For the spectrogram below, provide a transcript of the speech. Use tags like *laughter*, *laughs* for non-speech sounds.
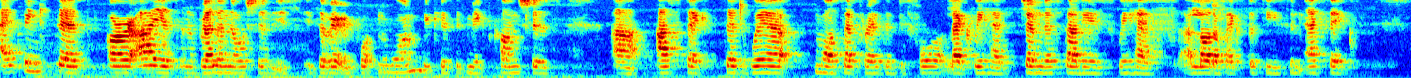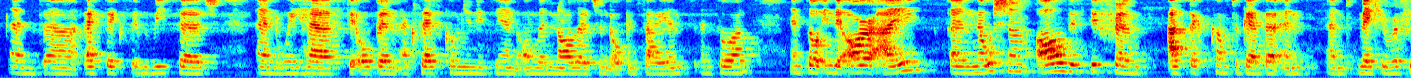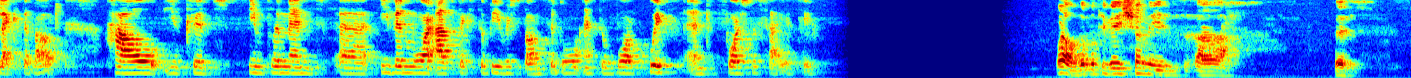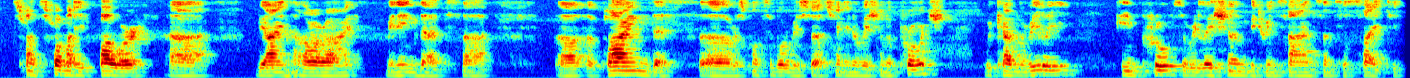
I think that RI as an umbrella notion is, is a very important one because it makes conscious uh, aspects that were more separated before. Like we had gender studies, we have a lot of expertise in ethics and uh, ethics in research, and we have the open access community and open knowledge and open science and so on. And so in the RI uh, notion, all these different aspects come together and, and make you reflect about how you could implement uh, even more aspects to be responsible and to work with and for society. Well, the motivation is uh, this transformative power uh, behind RRI, meaning that uh, uh, applying this uh, responsible research and innovation approach, we can really improve the relation between science and society,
